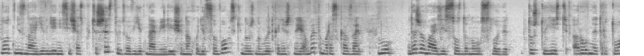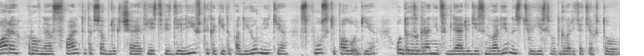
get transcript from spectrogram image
Ну вот не знаю, Евгений сейчас путешествует во Вьетнаме или еще находится в Омске, нужно будет, конечно, и об этом рассказать. Ну, даже в Азии создано условие. То, что есть ровные тротуары, ровный асфальт, это все облегчает. Есть везде лифты, какие-то подъемники, спуски пологие. Отдых за границей для людей с инвалидностью, если вот говорить о тех, кто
